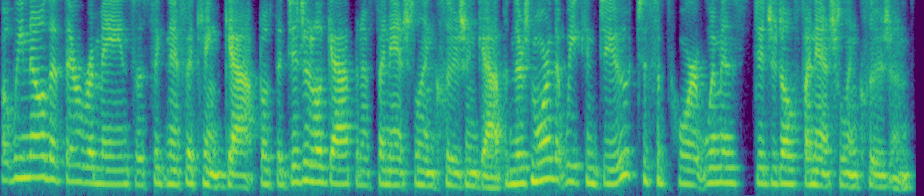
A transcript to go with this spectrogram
But we know that there remains a significant gap, both a digital gap and a financial inclusion gap. And there's more that we can do to support women's digital financial inclusion.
